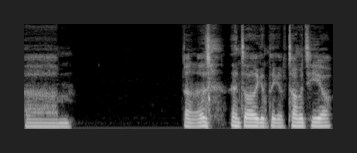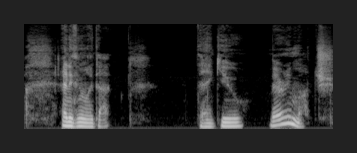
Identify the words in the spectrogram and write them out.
Um, know, that's all I can think of. Tomatillo, anything like that. Thank you very much.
